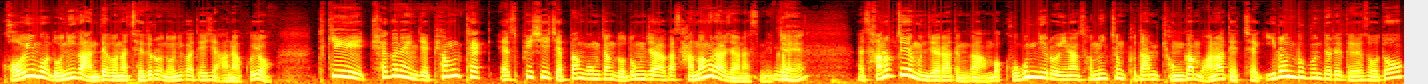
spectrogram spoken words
거의 뭐 논의가 안 되거나 제대로 논의가 되지 않았고요. 특히 최근에 이제 평택 SPC 제빵 공장 노동자가 사망을 하지 않았습니까? 네. 산업재해 문제라든가 뭐 고금리로 인한 서민층 부담 경감 완화 대책 이런 부분들에 대해서도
